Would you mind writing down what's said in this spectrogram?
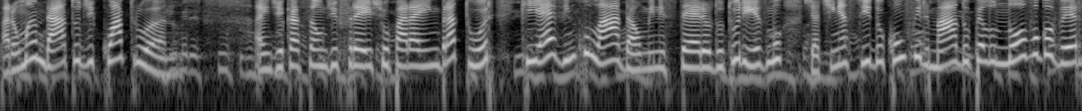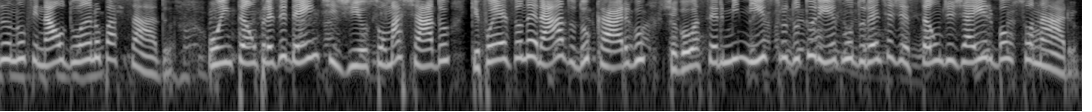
para um mandato de quatro anos. A indicação de Freixo para a Embratur, que é vinculada ao Ministério do Turismo, já tinha sido confirmado pelo novo governo no final do ano passado. O então presidente Gilson Machado, que foi exonerado do cargo, chegou a ser ministro do Turismo durante a gestão de Jair Bolsonaro.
